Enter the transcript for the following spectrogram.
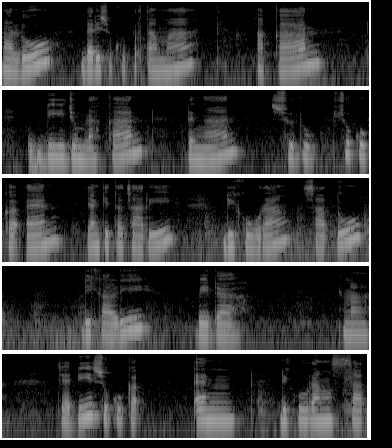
Lalu dari suku pertama akan dijumlahkan dengan suku, ke N yang kita cari dikurang satu dikali beda. Nah, jadi suku ke N dikurang satu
